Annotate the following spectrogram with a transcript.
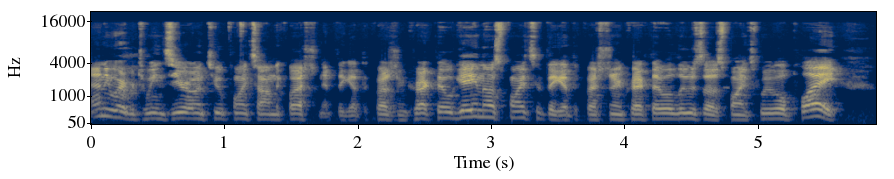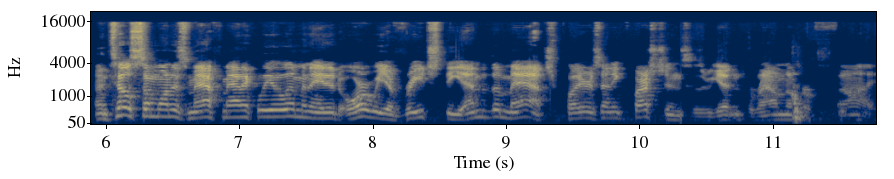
anywhere between zero and two points on the question. If they get the question correct, they will gain those points. If they get the question incorrect, they will lose those points. We will play until someone is mathematically eliminated or we have reached the end of the match. Players, any questions as we get into round number five?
